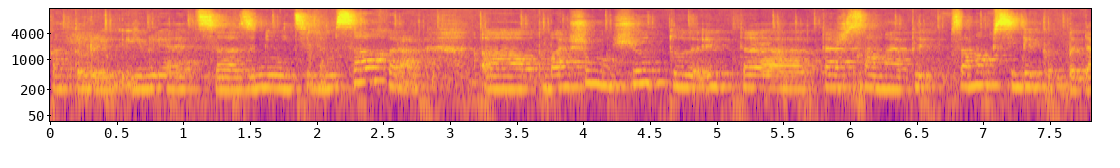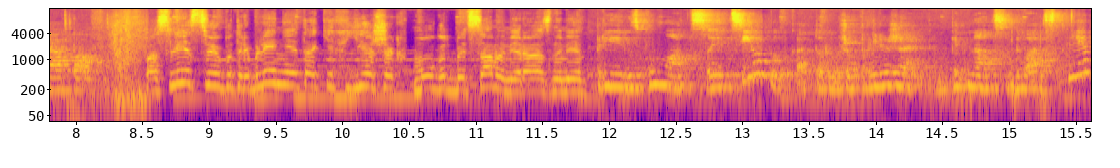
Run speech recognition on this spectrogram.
который является заменителем сахара, а, по большому счету это та же самая, сама по себе как бы добавка. Последствия употребления таких ешек могут быть самыми разными. При эксгумации тел, которые уже пролежали там, 15-20 лет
